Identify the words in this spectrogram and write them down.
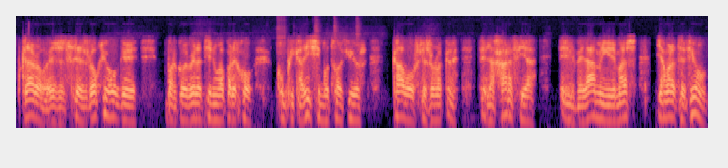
Claro, es, es lógico que barco de vela tiene un aparejo complicadísimo, todos aquellos cabos que son la, la jarcia, el velamen y demás, llama la atención.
